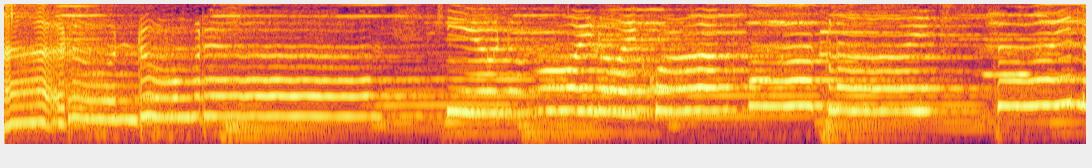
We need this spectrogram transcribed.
อรุณรุ่งเรืองเขียวน้อยลอยควางฟ้าไกลสายล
